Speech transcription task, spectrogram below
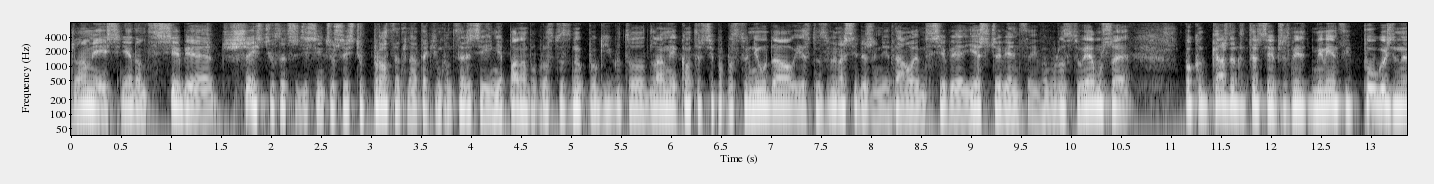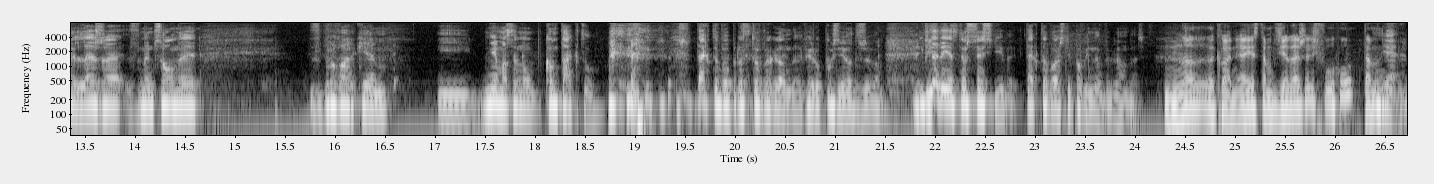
Dla mnie, jeśli nie dam z siebie 666% na takim koncercie i nie padam po prostu z nóg po gigu, to dla mnie koncert się po prostu nie udał i jestem zły na siebie, że nie dałem z siebie jeszcze więcej. Po prostu ja muszę po każdym koncercie przez mniej więcej pół godziny leżę zmęczony z browarkiem i nie ma ze mną kontaktu. tak to po prostu wygląda, dopiero później odżywam. I wtedy jestem szczęśliwy. Tak to właśnie powinno wyglądać. No dokładnie. A jest tam gdzie leżeć w uchu? Tam? Nie.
